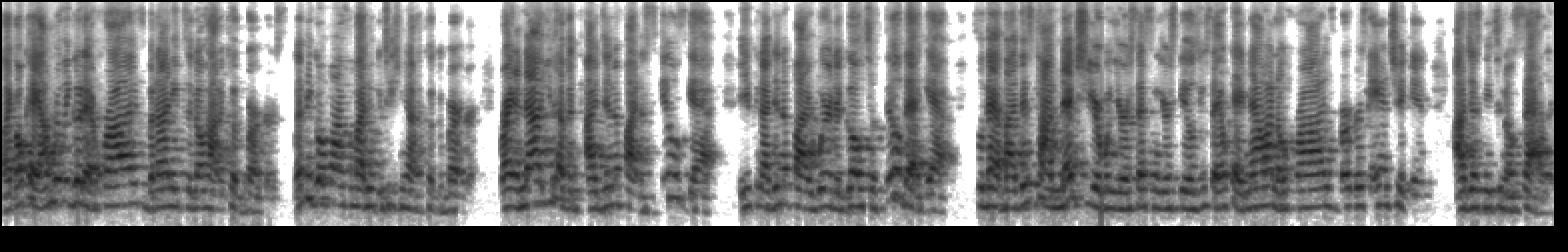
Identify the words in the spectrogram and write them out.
like, okay, I'm really good at fries, but I need to know how to cook burgers. Let me go find somebody who can teach me how to cook a burger, right? And now you have identified a skills gap. you can identify where to go to fill that gap so that by this time next year, when you're assessing your skills, you say, okay, now I know fries, burgers, and chicken. I just need to know salad.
